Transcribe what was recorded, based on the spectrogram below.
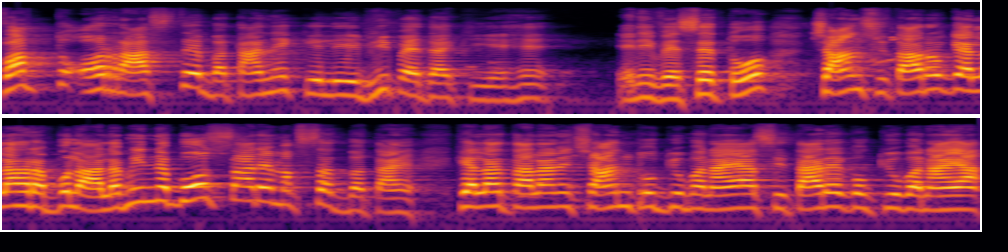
वक्त और रास्ते बताने के लिए भी पैदा किए हैं। यानी वैसे तो चाँद सितारों के अल्लाह रब्बुल आलमीन ने बहुत सारे मकसद बताए कि अल्लाह ताला ने चाँद को क्यों बनाया, सितारे को क्यों बनाया,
